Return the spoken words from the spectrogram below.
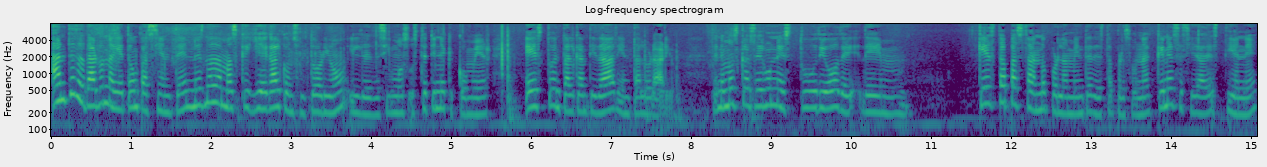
Antes de darle una dieta a un paciente, no es nada más que llega al consultorio y le decimos, usted tiene que comer esto en tal cantidad y en tal horario. Tenemos que hacer un estudio de, de mm, qué está pasando por la mente de esta persona, qué necesidades tiene,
